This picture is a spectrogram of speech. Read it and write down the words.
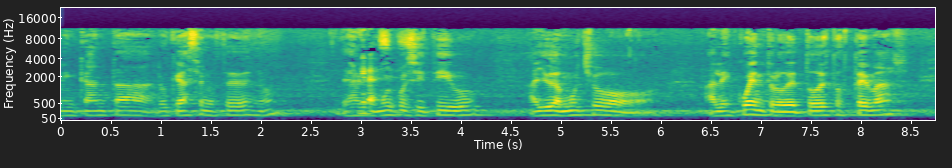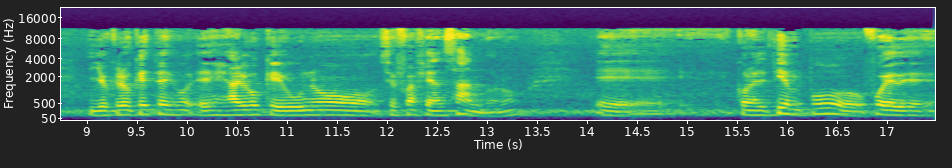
me encanta lo que hacen ustedes, ¿no? Es algo muy positivo, ayuda mucho al encuentro de todos estos temas y yo creo que este es, algo que uno se fue afianzando, ¿no? Eh, con el tiempo fue,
